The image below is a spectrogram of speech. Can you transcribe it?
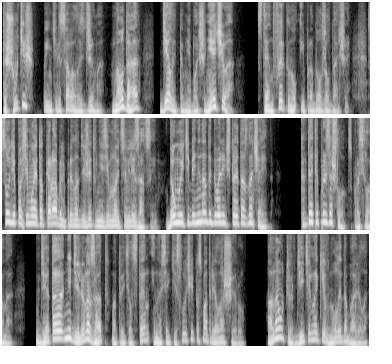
«Ты шутишь?» — поинтересовалась Джима. «Ну да. Делать-то мне больше нечего». Стэн фыркнул и продолжил дальше. «Судя по всему, этот корабль принадлежит внеземной цивилизации. Думаю, тебе не надо говорить, что это означает». «Когда это произошло?» — спросила она. «Где-то неделю назад», — ответил Стэн и на всякий случай посмотрел на Ширу. Она утвердительно кивнула и добавила.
